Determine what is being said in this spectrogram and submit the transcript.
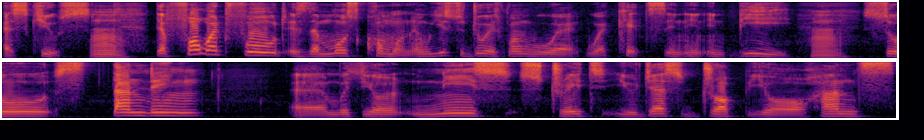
excuse. The forward fold is the most common, and we used to do it when we were, were kids in, in, in PE. So standing um, with your knees straight, you just drop your hands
